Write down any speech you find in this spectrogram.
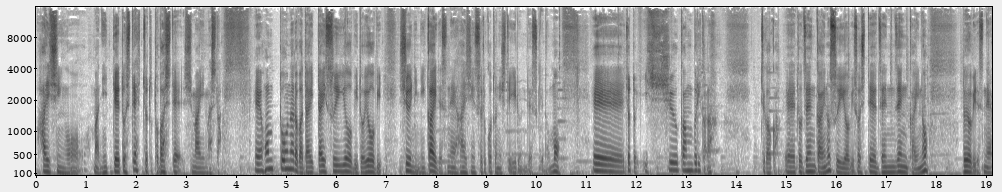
配信を、まあ、日程としてちょっと飛ばしてしまいました。えー、本当ならばだいたい水曜日土曜日週に2回ですね配信することにしているんですけども、えー、ちょっと1週間ぶりかな。違うか、えー、と前回の水曜日そして前々回の土曜日ですね。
